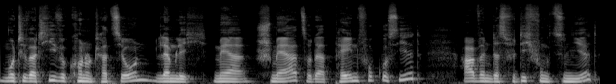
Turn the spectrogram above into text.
motivative Konnotation, nämlich mehr Schmerz oder Pain fokussiert. Aber wenn das für dich funktioniert,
